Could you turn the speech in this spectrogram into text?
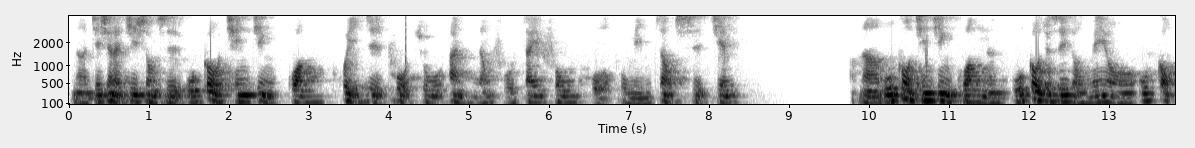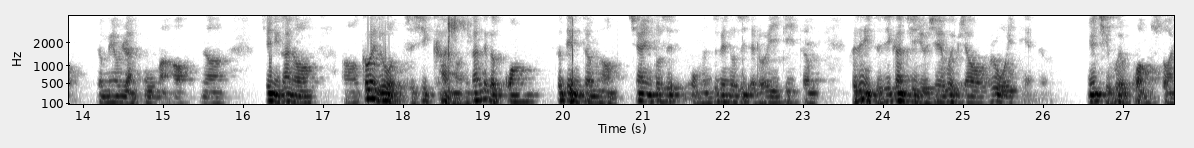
那接下来寄送是无垢清净光，慧日破诸暗，能伏灾风火，普明照世间。那无垢清净光呢？无垢就是一种没有污垢，就没有染污嘛，哦，那其实你看哦，啊，各位如果仔细看哦，你看这个光，这个电灯哈，现在都是我们这边都是 LED 灯，可是你仔细看，其实有些会比较弱一点的。因为其实会有光衰，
